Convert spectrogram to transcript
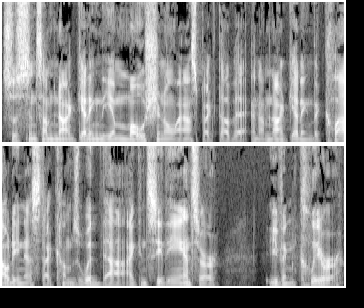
So, since I'm not getting the emotional aspect of it and I'm not getting the cloudiness that comes with that, I can see the answer even clearer.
